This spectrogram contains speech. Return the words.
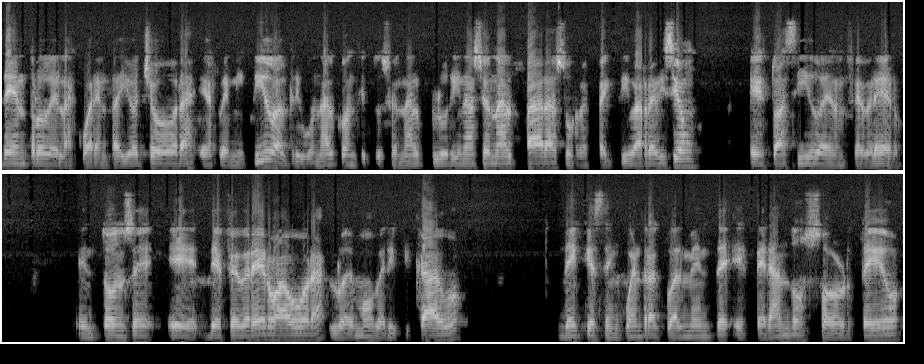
dentro de las 48 horas es remitido al Tribunal Constitucional Plurinacional para su respectiva revisión. Esto ha sido en febrero. Entonces, eh, de febrero ahora lo hemos verificado de que se encuentra actualmente esperando sorteo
